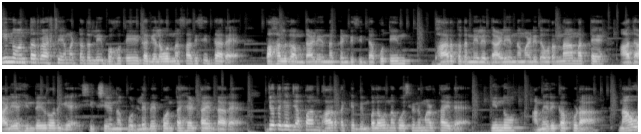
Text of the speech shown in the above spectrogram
ಇನ್ನು ಅಂತಾರಾಷ್ಟ್ರೀಯ ಮಟ್ಟದಲ್ಲಿ ಬಹುತೇಕ ಗೆಲುವನ್ನು ಸಾಧಿಸಿದ್ದಾರೆ. ಪಹಲ್ಗಾಮ್ ದಾಳಿಯನ್ನು ಖಂಡಿಸಿದ್ದ ಪುತಿನ್ ಭಾರತದ ಮೇಲೆ ದಾಳಿಯನ್ನು ಮಾಡಿದವರನ್ನ ಮತ್ತೆ ಆ ದಾಳಿಯ ಹಿಂದೆ ಇರೋರಿಗೆ ಶಿಕ್ಷೆಯನ್ನು ಕೊಡಲೇಬೇಕು ಅಂತ ಹೇಳ್ತಾ ಇದ್ದಾರೆ. ಜೊತೆಗೆ ಜಪಾನ್ ಭಾರತಕ್ಕೆ ಬೆಂಬಲವನ್ನು ಘೋಷಣೆ ಮಾಡ್ತಾ ಇದೆ. ಇನ್ನು ಅಮೆರಿಕ ಕೂಡ ನಾವು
